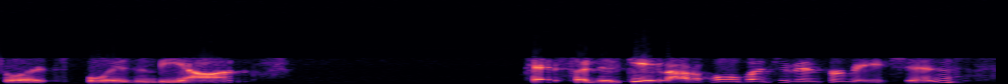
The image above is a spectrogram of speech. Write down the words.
shorts, boys and beyonds. Okay, so I just gave out a whole bunch of information.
